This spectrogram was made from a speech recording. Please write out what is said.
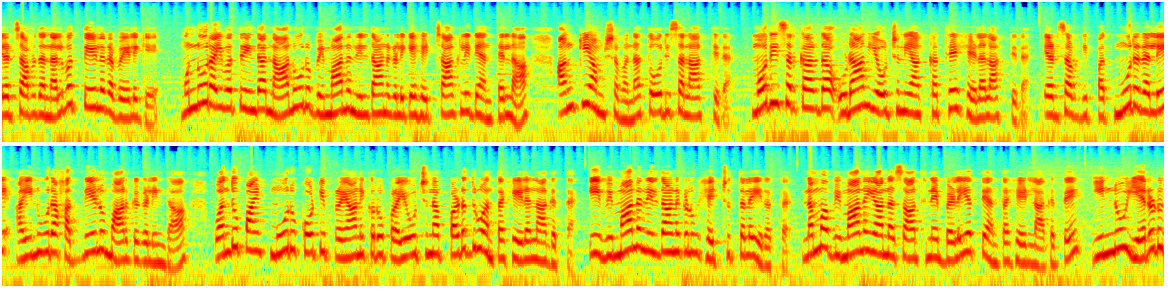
ಎರಡ್ ಸಾವಿರದ ನಲವತ್ತೇಳರ ವೇಳೆಗೆ ಮುನ್ನೂರ ಐವತ್ತರಿಂದ ನಾನೂರು ವಿಮಾನ ನಿಲ್ದಾಣಗಳಿಗೆ ಹೆಚ್ಚಾಗಲಿದೆ ಅಂತೆಲ್ಲ ಅಂಕಿಅಂಶವನ್ನ ತೋರಿಸಲಾಗ್ತಿದೆ. ಮೋದಿ ಸರ್ಕಾರದ ಉಡಾನ್ ಯೋಜನೆಯ ಕಥೆ ಹೇಳಲಾಗ್ತಿದೆ. ಎರಡ್ ಸಾವಿರದ ಇಪ್ಪತ್ತ್ ಮೂರರಲ್ಲಿ ಐನೂರ ಹದಿನೇಳು ಮಾರ್ಗಗಳಿಂದ ಒಂದು ಪಾಯಿಂಟ್ ಮೂರು ಕೋಟಿ ಪ್ರಯಾಣಿಕರು ಪ್ರಯೋಜನ ಪಡೆದ್ರು ಅಂತ ಹೇಳಲಾಗುತ್ತೆ. ಈ ವಿಮಾನ ನಿಲ್ದಾಣಗಳು ಹೆಚ್ಚುತ್ತಲೇ ಇರುತ್ತೆ. ನಮ್ಮ ವಿಮಾನಯಾನ ಸಾಧನೆ ಬೆಳೆಯುತ್ತೆ ಅಂತ ಹೇಳಲಾಗುತ್ತೆ. ಇನ್ನು ಎರಡು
